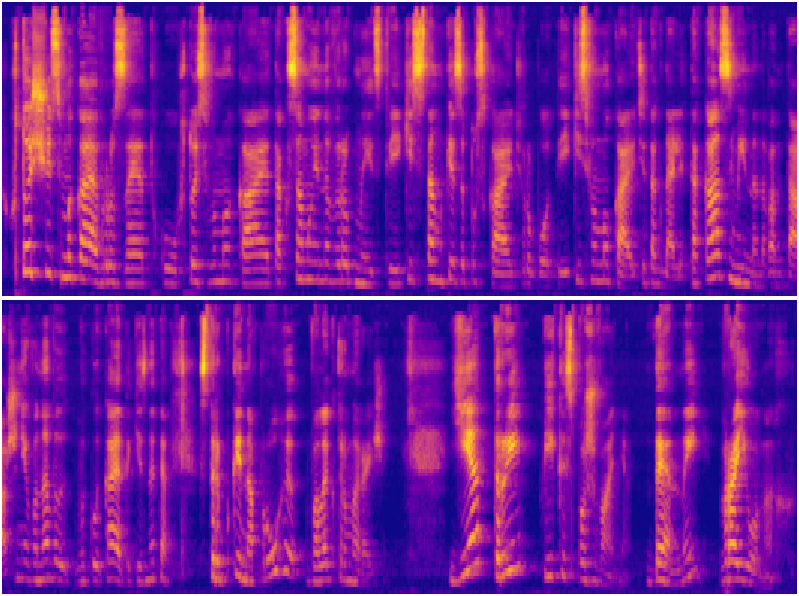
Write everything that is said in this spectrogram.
Хтось щось вмикає в розетку, хтось вимикає, так само і на виробництві, якісь станки запускають роботи, якісь вимикають і так далі. Така зміна навантаження вона викликає такі, знаєте, стрибки напруги в електромережі. Є три піки споживання: денний в районах.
